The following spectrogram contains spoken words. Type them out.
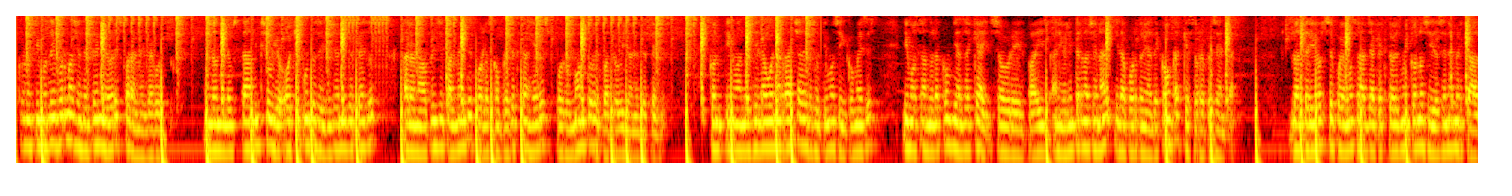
Conocimos la información de tenedores para el mes de agosto, en donde el outstanding subió 8.6 billones de pesos, jalonado principalmente por las compras de extranjeros por un monto de 4 billones de pesos, continuando así la buena racha de los últimos 5 meses y mostrando la confianza que hay sobre el país a nivel internacional y la oportunidad de compra que eso representa. Lo anterior se puede mostrar ya que actores muy conocidos en el mercado,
